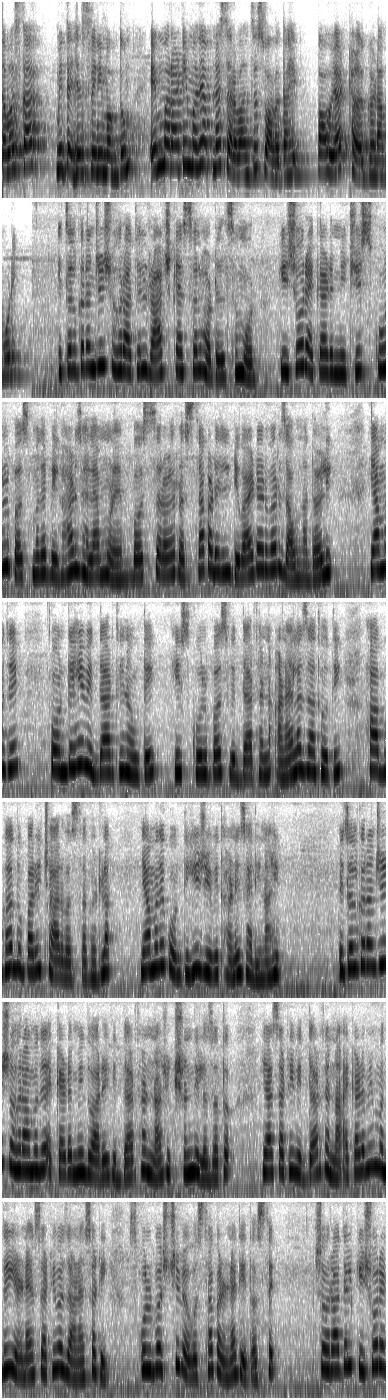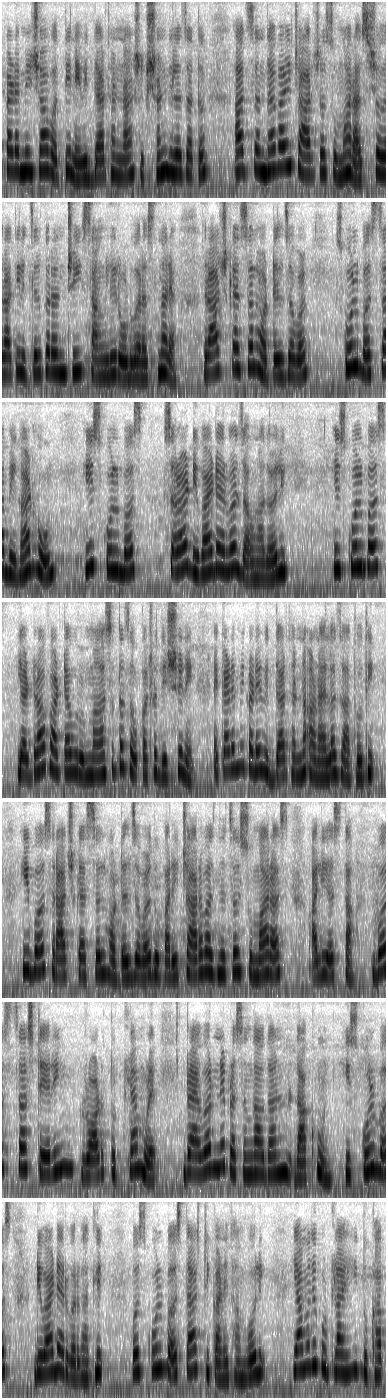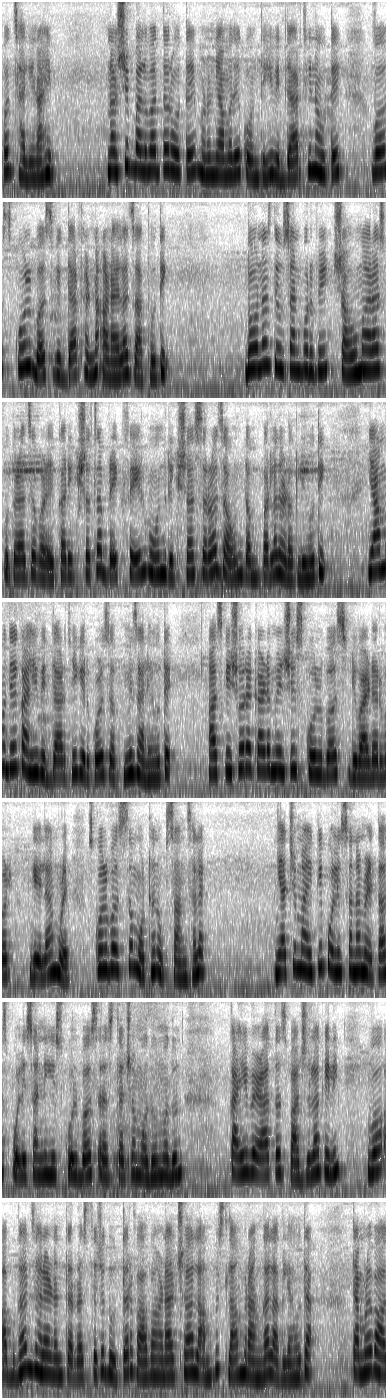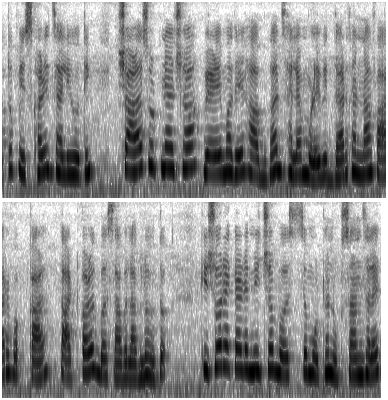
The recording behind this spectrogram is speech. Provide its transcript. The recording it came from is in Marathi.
नमस्कार मी तेजस्विनी मगदुम. एम मराठीमध्ये आपल्या सर्वांचं स्वागत आहे. पाहुयात ठळक घडामोडी. इचलकरंजी शहरातील राज कॅसल हॉटेलसमोर किशोर अकॅडमीची स्कूल बसमध्ये बिघाड झाल्यामुळे बस सरळ रस्त्याकडील डिवायडरवर जाऊन आदळली. यामध्ये कोणतेही विद्यार्थी नव्हते. ही स्कूल बस विद्यार्थ्यांना आणायला जात होती. हा अपघात दुपारी चार वाजता घडला. यामध्ये कोणतीही जीवितहानी झाली नाही. इचलकरंजी शहरामध्ये अकॅडमीद्वारे विद्यार्थ्यांना शिक्षण दिलं जातं. यासाठी विद्यार्थ्यांना अकॅडमीमध्ये येण्यासाठी व जाण्यासाठी स्कूल बसची व्यवस्था करण्यात येत असते. शहरातील किशोर अकॅडमीच्या वतीने विद्यार्थ्यांना शिक्षण दिलं जातं. आज संध्याकाळी चारच्या सुमारास शहरातील इचलकरंजी सांगली रोडवर असणाऱ्या राज कॅसल हॉटेलजवळ स्कूल बसचा बिघाड होऊन ही स्कूल बस सरळ डिवायडरवर जाऊन आदळली. ही स्कूल बस यड्रा फाट्यावरून महासत्ता चौकाच्या दिशेने अकॅडमीकडे विद्यार्थ्यांना आणायला जात होती. ही बस राज कॅसल हॉटेलजवळ दुपारी चार वाजण्याचं सुमारास आली असता बसचा स्टेअरिंग रॉड तुटल्यामुळे ड्रायव्हरने प्रसंगावधान दाखवून ही स्कूल बस डिवायडरवर घातली व स्कूल बस त्याच ठिकाणी थांबवली. यामध्ये कुठलाही दुखापत झाली नाही. नशीब बलवत्तर होते म्हणून यामध्ये कोणतेही विद्यार्थी नव्हते व स्कूल बस विद्यार्थ्यांना आणायला जात होती. दोनच दिवसांपूर्वी शाहू महाराज पुतळ्याजवळ एका रिक्षाचा ब्रेक फेल होऊन रिक्षा सरळ जाऊन डंपरला धडकली होती. यामध्ये काही विद्यार्थी किरकोळ जखमी झाले होते. आज किशोर अकॅडमीची स्कूल बस डिवायडरवर गेल्यामुळे स्कूल बसचं मोठं नुकसान झालंय. याची माहिती पोलिसांना मिळताच पोलिसांनी ही स्कूल बस रस्त्याच्या मधूनमधून काही वेळातच बाजूला केली व अपघात झाल्यानंतर रस्त्याच्या दुतर्फा वाहनाच्या लांबच लांब रांगा लागल्या होत्या. त्यामुळे वाहतूक विस्कळीत झाली होती. शाळा सुटण्याच्या वेळेमध्ये हा अपघात झाल्यामुळे विद्यार्थ्यांना फार काळ ताटकळत बसावं लागलं होतं. किशोर अकॅडमीच्या बसचं मोठं नुकसान झालंय.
